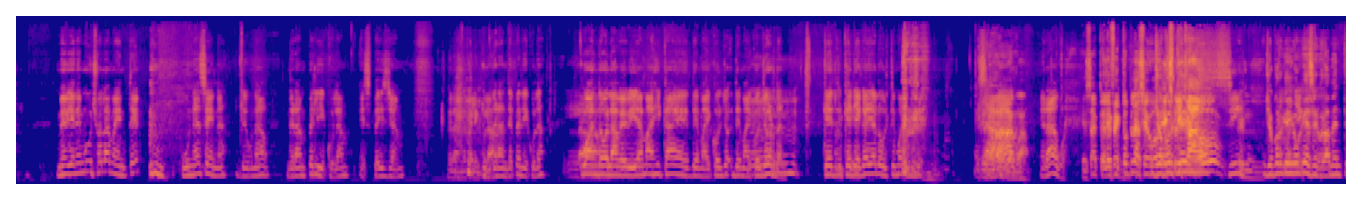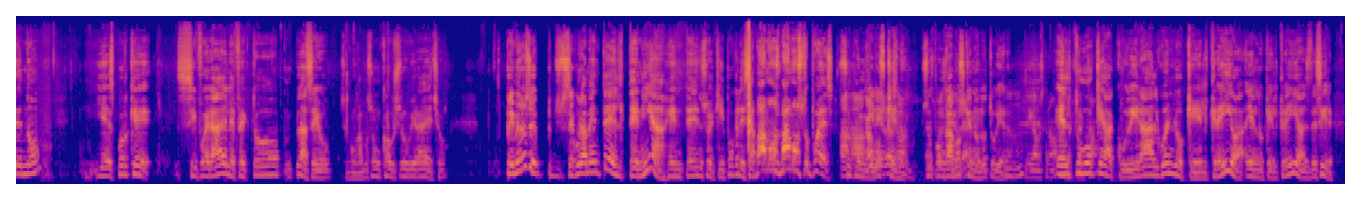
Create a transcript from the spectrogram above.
Me viene mucho a la mente una escena de una gran película, Space Jam, Grande película. grande película, La- cuando la bebida mágica de, de Michael, de Michael Jordan, que, que llega y a lo último le dice, Era agua. era agua. Exacto, el efecto placebo Yo explicado. no- Sí. en- Yo porque digo que seguramente no, y es porque si fuera el efecto placebo, supongamos un coach lo hubiera hecho, primero se- seguramente él tenía gente en su equipo que le decía, vamos, vamos, tú puedes. Ajá, supongamos que razón, no, supongamos posible. que no lo tuviera. Ujú. Digamos que no. Él perfecto. tuvo que acudir a algo en lo que él creía, en lo que él creía, es decir, de-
